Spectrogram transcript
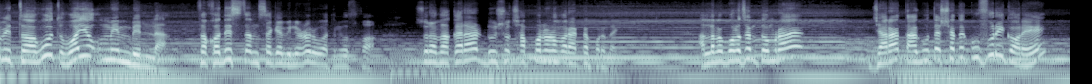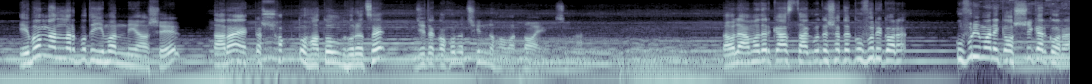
বিত-তাগুত ওয়া ইউমিন বিল্লাহ। ফাকাদ ইসতামসাকা বিল উরওয়াতিল উসফা। সূরা বাকারার 256 নম্বর একটা পড়ে দেখেন। আল্লাহ বলেছেন, তোমরা যারা তাগুতের সাথে কুফুরি করে এবং আল্লাহর প্রতি ইমান নিয়ে আসে, তারা একটা শক্ত হাতল ধরেছে যেটা কখনো ছিন্ন হওয়ার নয়। তাহলে আমাদের কাজ তাগুতের সাথে কুফুরি করা, কুফুরি মানে কি? অস্বীকার করা।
